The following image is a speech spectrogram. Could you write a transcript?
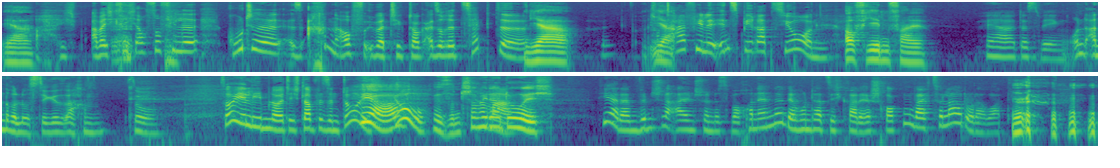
ja. oder? Ich, aber ich kriege auch so viele gute Sachen auch über TikTok, also Rezepte. Ja, Total ja, viele Inspirationen. auf jeden Fall. Ja, deswegen. Und andere lustige Sachen. So. So, ihr lieben Leute, ich glaube, wir sind durch. Ja, Jo. wir sind schon Hammer. wieder durch. Ja, dann wünschen wir allen ein schönes Wochenende. Der Hund hat sich gerade erschrocken. War ich zu laut oder was?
